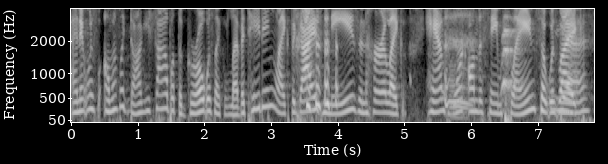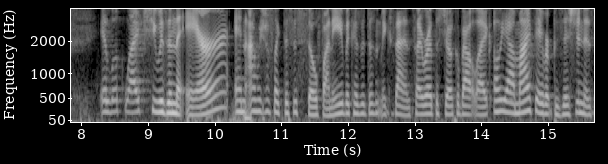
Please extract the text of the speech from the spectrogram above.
and it was almost like doggy style, but the girl was like levitating, like the guy's knees and her like hands weren't on the same plane, so it was like Yeah. It looked like she was in the air and i was just like this is so funny because it doesn't make sense. So i wrote this joke about like oh yeah my favorite position is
